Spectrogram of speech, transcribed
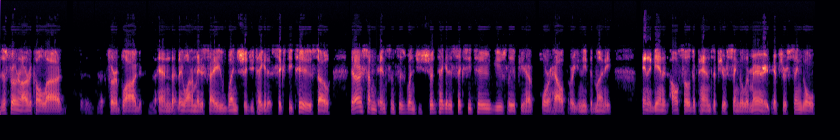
just wrote an article uh, for a blog, and they wanted me to say when should you take it at 62. So there are some instances when you should take it at 62. Usually, if you have poor health or you need the money. And again, it also depends if you're single or married. If you're single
